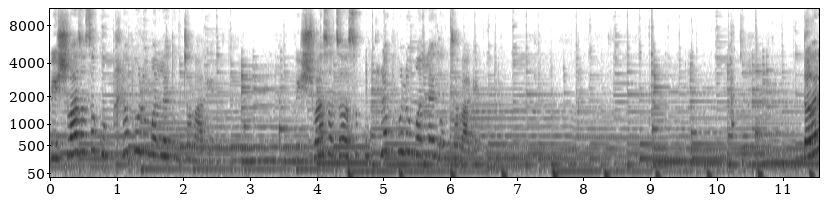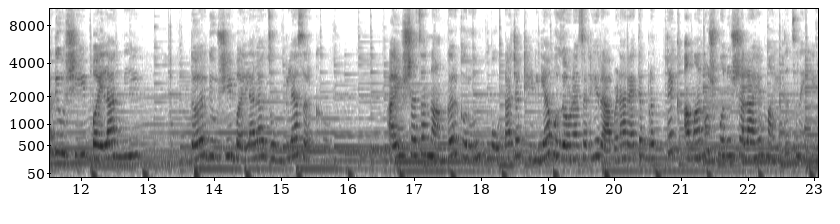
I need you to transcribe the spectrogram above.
विश्वासाचं कुठलं फुल उमललंय तुमच्या बागेत? विश्वासाचं असं कुठलं फुल उमललंय तुमच्या बागेत? दिवशी बैलांनी दर दिवशी बैलाला झोंपल्यासारखं आयुष्याचा नांगर करून पोटाच्या ठिणग्या बुजवण्यासाठी राबणाऱ्या त्या प्रत्येक अमानुष मनुष्याला हे माहीतच नाहीये.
